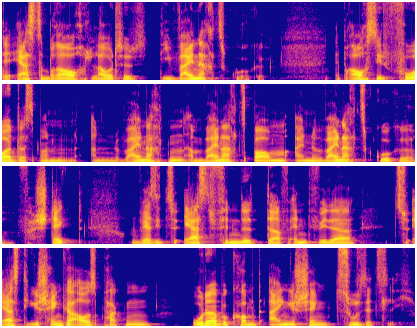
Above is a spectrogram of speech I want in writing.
Der erste Brauch lautet die Weihnachtsgurke. Der Brauch sieht vor, dass man an Weihnachten am Weihnachtsbaum eine Weihnachtsgurke versteckt und wer sie zuerst findet, darf entweder zuerst die Geschenke auspacken oder bekommt ein Geschenk zusätzlich.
